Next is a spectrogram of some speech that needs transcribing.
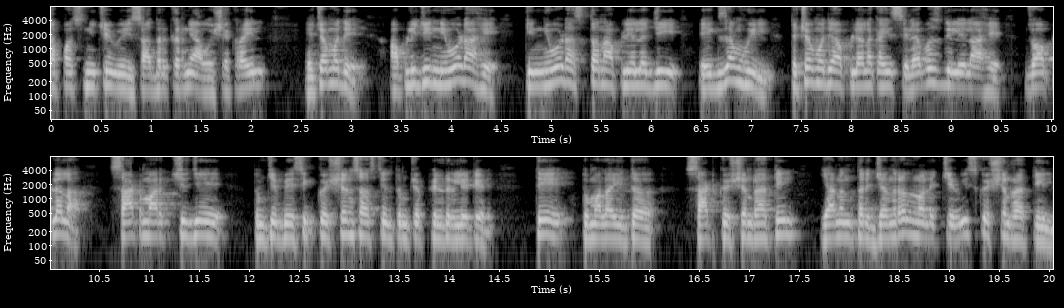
तपासणीचे वेळी सादर करणे आवश्यक राहील. याच्यामध्ये आपली जी निवड आहे ती निवड असताना आपल्याला जी एक्झाम होईल त्याच्यामध्ये आपल्याला काही सिलेबस दिलेला आहे जो आपल्याला साठ मार्कचे जे तुमचे बेसिक क्वेश्चन्स असतील तुमच्या फील्ड रिलेटेड ते तुम्हाला इथं साठ क्वेश्चन राहतील. यानंतर जनरल नॉलेजचे वीस क्वेश्चन राहतील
